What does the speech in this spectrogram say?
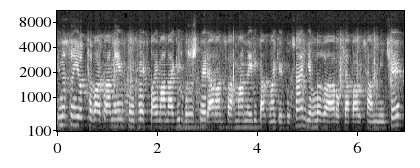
97 թվականին կնքվեց պայմանագիր բժիշկներ առանց սահմանների կազմակերպության եւ ԼՂ առողջապահության միջև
